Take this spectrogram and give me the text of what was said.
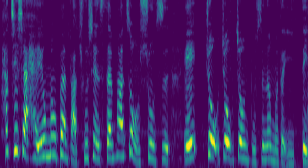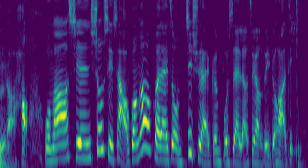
它接下来还有没有办法出现三趴这种数字？哎，就就就不是那么的一定了。好，我们要先休息一下，广告回来之后，我们继续来跟博士来聊这样的一个话题。Tati.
